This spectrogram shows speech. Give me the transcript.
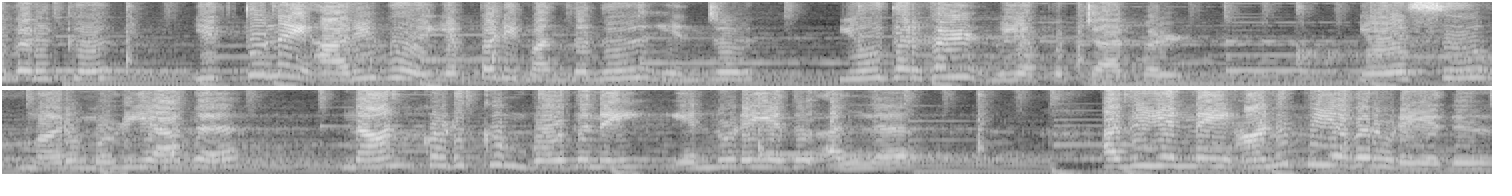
இவருக்கு இத்துணை அறிவு எப்படி வந்தது என்று யூதர்கள் வியப்புற்றார்கள். இயேசு மறுமொழியாக நான் கொடுக்கும் போதனை என்னுடையது அல்ல. அது என்னை அனுப்பியவருடையது.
